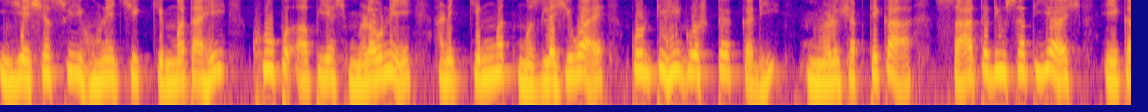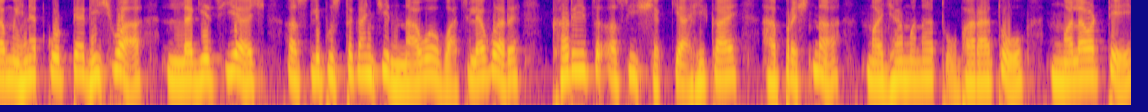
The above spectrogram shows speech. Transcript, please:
यशस्वी होण्याची किंमत आहे. खूप अपयश मिळवणे आणि किंमत मोजल्याशिवाय कोणतीही गोष्ट कधी मिळू शकते का? सात दिवसात यश एका महिन्यात कोट्याधीश व्हा. लगेच यश असली पुस्तकांची नावं वाचल्यावर खरेच अशी शक्य आहे काय? हा प्रश्न माझ्या मनात उभा राहतो. मला वाटते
